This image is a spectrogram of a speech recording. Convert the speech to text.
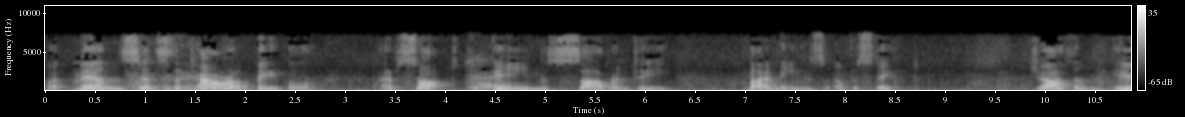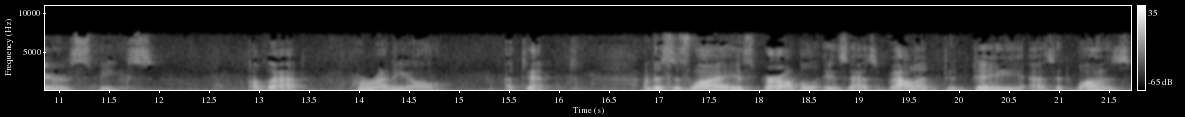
But men since the Tower of Babel have sought to gain sovereignty by means of the state. Jotham here speaks of that perennial attempt. And this is why his parable is as valid today as it was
